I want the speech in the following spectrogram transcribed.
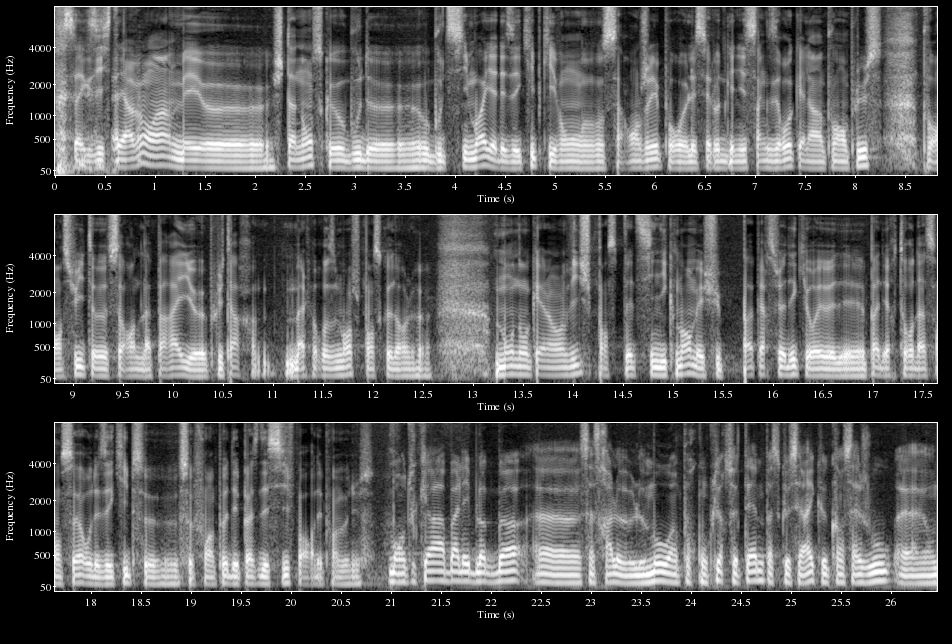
ça existait avant, hein, mais euh, je t'annonce qu'au bout de, au bout de six mois, il y a des équipes qui vont s'arranger pour laisser l'autre gagner 5-0, qu'elle a un point en plus, pour ensuite euh, se rendre l'appareil euh, plus tard. Malheureusement, je pense que dans le monde auquel on vit, je pense peut-être cyniquement, mais je suis pas persuadé qu'il y aurait pas des retours d'ascenseur où des équipes se, font un peu des passes décisives pour avoir des points bonus. Bon, en tout cas, bas les blocs bas, ça sera le, mot hein, pour conclure ce thème, parce que c'est vrai que quand ça joue, on,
